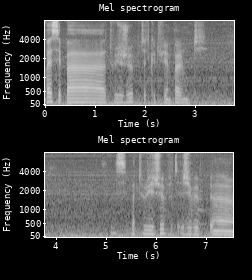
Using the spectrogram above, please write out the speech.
Après, c'est pas tous les jeux, peut-être que tu aimes pas le multi. C'est pas tous les jeux, peut-être. j'ai Euh...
